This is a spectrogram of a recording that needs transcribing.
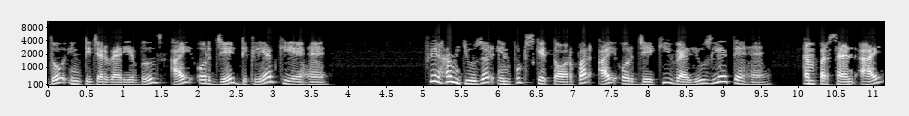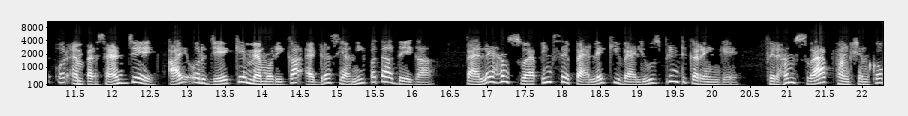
दो इंटीजर वेरिएबल्स i और j डिक्लेयर किए हैं। फिर हम यूज़र इनपुट्स के तौर पर i और j की वैल्यूज़ लेते हैं। एम्परसैंड i और एम्परसैंड j i और j के मेमोरी का एड्रेस यानी पता देगा। पहले हम स्वैपिंग से पहले की वैल्यूज़ प्रिंट करेंगे। फिर हम स्वैप फ़ंक्शन को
